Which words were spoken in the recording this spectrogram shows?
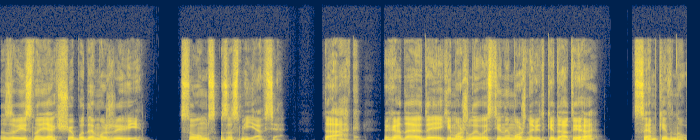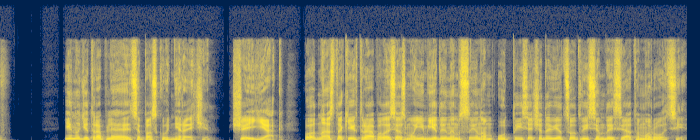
Звісно, якщо будемо живі. Соумс засміявся. Так, гадаю, деякі можливості не можна відкидати, га? Сем кивнув. Іноді трапляються паскудні речі. Ще й як. Одна з таких трапилася з моїм єдиним сином у 1980 році.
